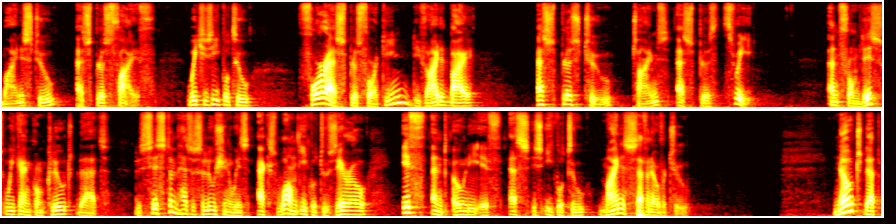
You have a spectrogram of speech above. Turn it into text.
minus 2, s plus 5, which is equal to 4s plus 14 divided by s plus 2 times s plus 3. And from this we can conclude that the system has a solution with x1 equal to 0 if and only if s is equal to minus 7 over 2. Note that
